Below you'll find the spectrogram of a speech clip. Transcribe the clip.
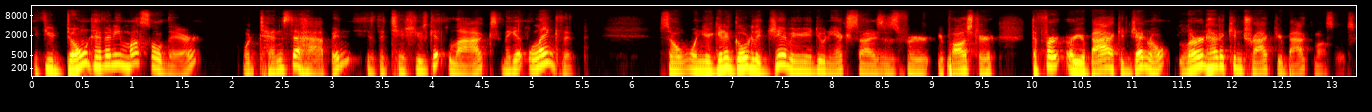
If you don't have any muscle there, what tends to happen is the tissues get lax and they get lengthened. So when you're going to go to the gym and you're going to do any exercises for your posture, the first or your back in general, learn how to contract your back muscles.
